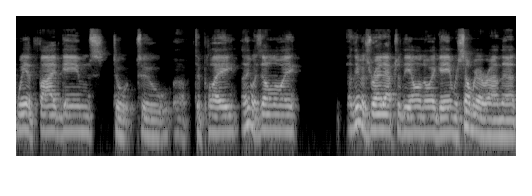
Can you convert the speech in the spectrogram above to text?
we had five games to to uh, to play. I think it was Illinois. I think it was right after the Illinois game or somewhere around that.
